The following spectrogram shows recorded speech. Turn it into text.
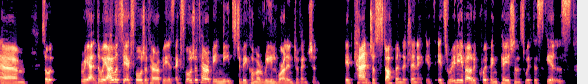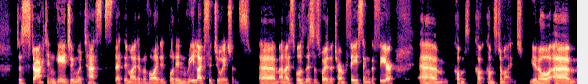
Um, so the way i would say exposure therapy is exposure therapy needs to become a real world intervention it can't just stop in the clinic. It, it's really about equipping patients with the skills to start engaging with tasks that they might have avoided, but in real life situations. Um, and I suppose this is where the term facing the fear um, comes co- comes to mind. You know, um,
